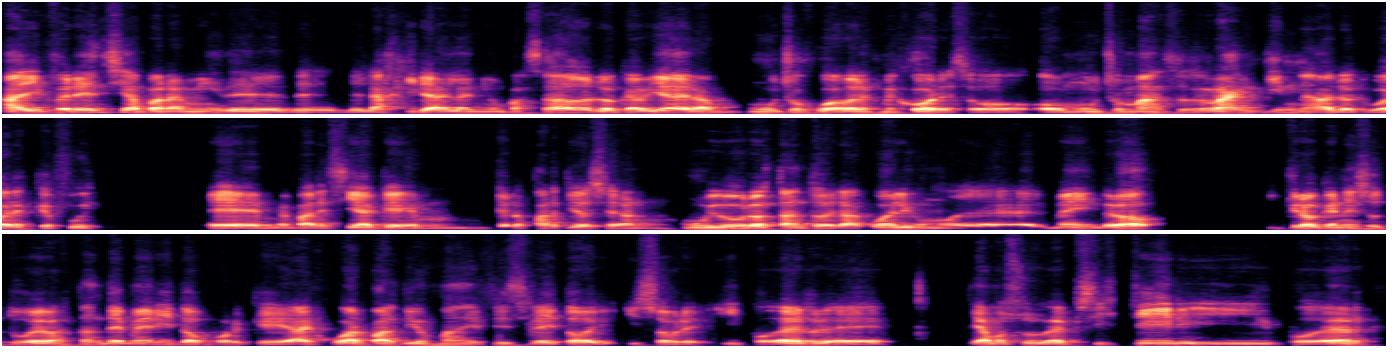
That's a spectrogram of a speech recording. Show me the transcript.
a diferencia para mí de, la gira del año pasado, lo que había eran muchos jugadores mejores o, mucho más ranking a los lugares que fui. Eh, me parecía que, los partidos eran muy duros, tanto de la quali como del main draw, y creo que en eso tuve bastante mérito porque al jugar partidos más difíciles y todo, y, poder, eh, digamos, subsistir y poder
